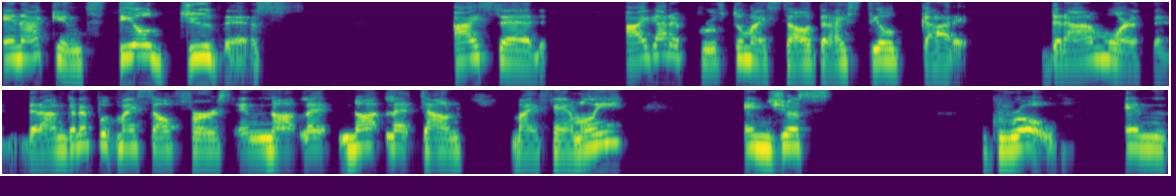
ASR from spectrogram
and I can still do this. I said, I got to prove to myself that I still got it, that I'm worth it, that I'm going to put myself first and not let not let down my family and just grow. And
